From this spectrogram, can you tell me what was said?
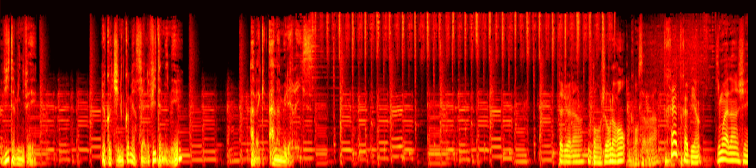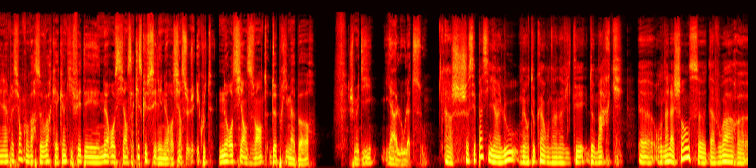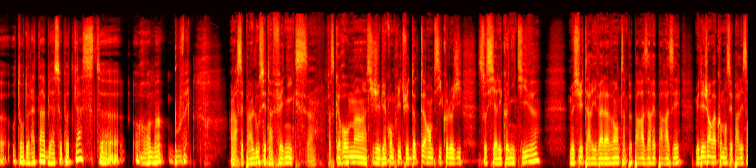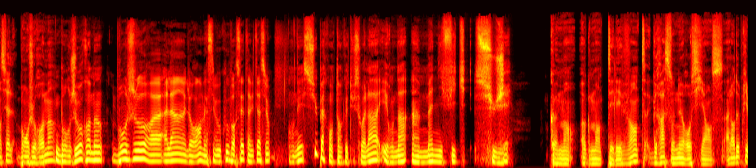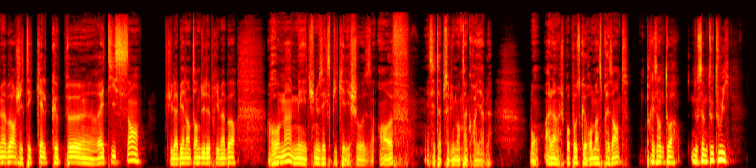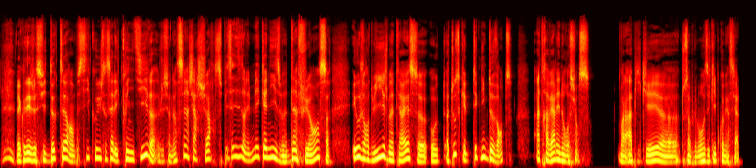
Vitamine V, le coaching commercial vitaminé avec Alain Mulleris. Salut Alain, Bonjour Laurent. comment ça va? Très très bien. Dis-moi Alain, j'ai l'impression qu'on va recevoir quelqu'un qui fait des neurosciences. Qu'est-ce que c'est les neurosciences? Écoute, neurosciences vente de prime abord. Je me dis, il y a un loup là-dessous. Alors, je ne sais pas s'il y a un loup, mais en tout cas, on a un invité de marque. Euh, on a la chance euh, d'avoir euh, autour de la table et à ce podcast euh, Romain Bouvet. Alors c'est pas un loup, c'est un phénix. Parce que Romain, si j'ai bien compris, tu es docteur en psychologie sociale et cognitive. Monsieur est arrivé à la vente un peu par hasard et par hasé. Mais déjà, on va commencer par l'essentiel. Bonjour Romain. Bonjour Romain. Bonjour Alain et Laurent, merci beaucoup pour cette invitation. On est super content que tu sois là et on a un magnifique sujet. Comment augmenter les ventes grâce aux neurosciences Alors de prime abord, j'étais quelque peu réticent. Tu l'as bien entendu de prime abord. Romain, mais tu nous expliquais les choses en off, et c'est absolument incroyable. Bon, Alain, je propose que Romain se présente. Présente-toi. Nous sommes tout oui. Bah, Écoutez, je suis docteur en psychologie sociale et cognitive, je suis un ancien chercheur spécialisé dans les mécanismes d'influence et aujourd'hui je m'intéresse euh, à tout ce qui est technique de vente à travers les neurosciences. Voilà, appliquées euh, tout simplement aux équipes commerciales.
